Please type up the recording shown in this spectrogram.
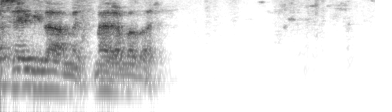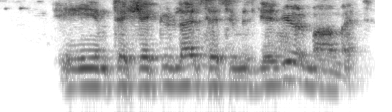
sevgili Ahmet, merhabalar. İyiyim, teşekkürler. Sesimiz geliyor mu Ahmet?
